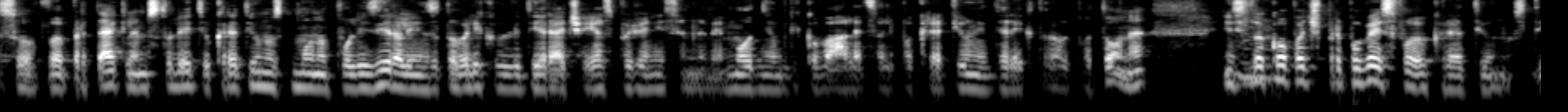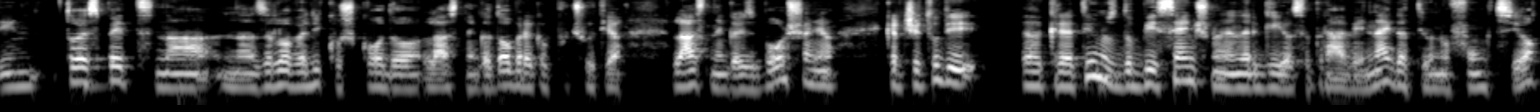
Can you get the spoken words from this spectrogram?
so v preteklem stoletju kreativnost monopolizirali in zato veliko ljudi reče: Jaz pa že nisem vem, modni oblikovalec ali pa kreativni direktor ali pa to. Ne? In si mm. tako pač prepove svojo kreativnost. In to je spet na, na zelo veliko škodo lastnega dobrega počutja, lastnega izboljšanja, ker če tudi eh, kreativnost dobi senčno energijo, se pravi negativno funkcijo,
